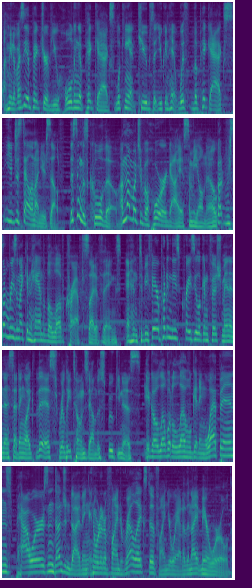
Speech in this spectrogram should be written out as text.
I mean, if I see a picture of you holding a pickaxe, looking at cubes that you can hit with the pickaxe, you're just telling on yourself. This thing was cool though. I'm not much of a horror guy, as some of y'all know, but for some reason I can handle the Lovecraft side of things. And to be fair, putting these crazy looking fishmen in a setting like this this really tones down the spookiness. You go level to level getting weapons, powers, and dungeon diving in order to find relics to find your way out of the nightmare world.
